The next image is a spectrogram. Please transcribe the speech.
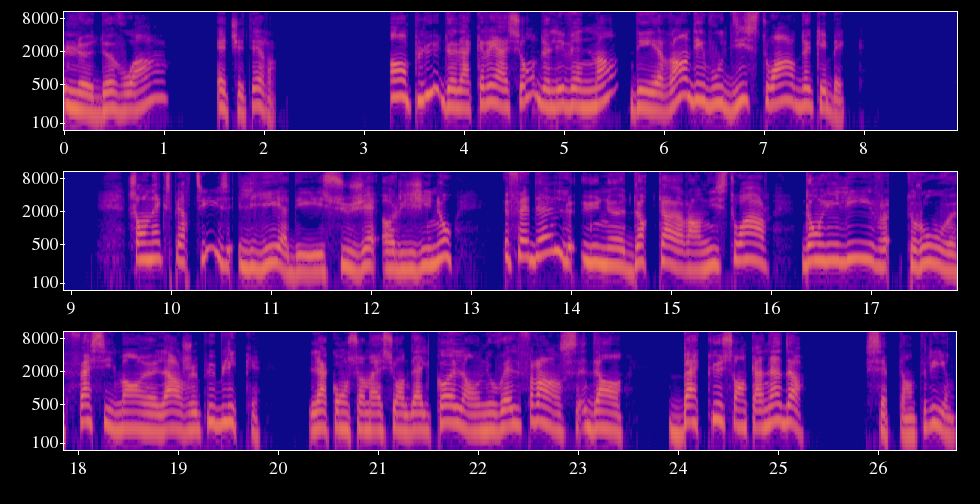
Le devoir, etc. En plus de la création de l'événement des Rendez-vous d'histoire de Québec. Son expertise liée à des sujets originaux fait d'elle une docteure en histoire dont les livres trouvent facilement un large public. La consommation d'alcool en Nouvelle-France, dans Bacchus en Canada, Septentrion.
